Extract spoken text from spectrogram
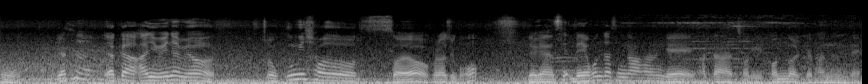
어. 약, 약간 아니 왜냐면 좀 꾸미셨어요. 그래가지고 어? 내가 그냥 세- 내 혼자 생각하는 게 아까 저기 건널 때 봤는데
